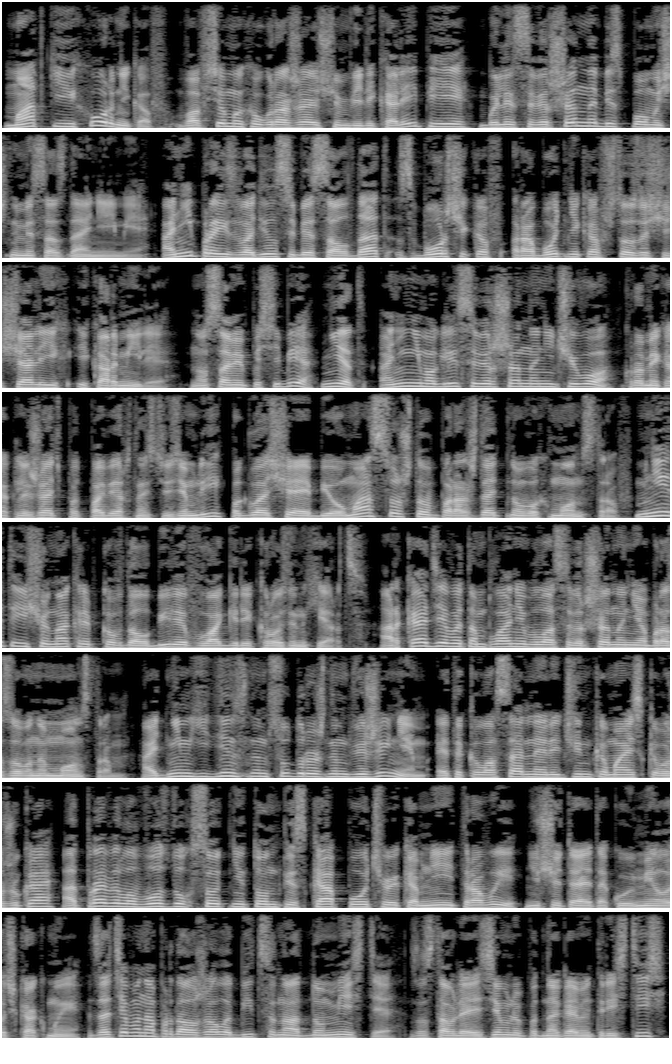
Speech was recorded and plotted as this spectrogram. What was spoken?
Матки и Хорников во всем их угрожающем великолепии были совершенно беспомощными созданиями. Они производил себе солдат, сборщиков, работников, что защищали их и кормили. Но сами по себе, нет, они не могли совершенно ничего, кроме как лежать под поверхностью земли, поглощая биомассу, чтобы порождать новых монстров. Мне это еще накрепко вдолбили в лагере Крозенхерц. Аркадия в этом плане была совершенно необразованным монстром. Одним единственным судорожным движением эта колоссальная личинка майского жука отправила в воздух сотни тонн песка, почвы, камней и травы, травы, не считая такую мелочь, как мы. Затем она продолжала биться на одном месте, заставляя землю под ногами трястись,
